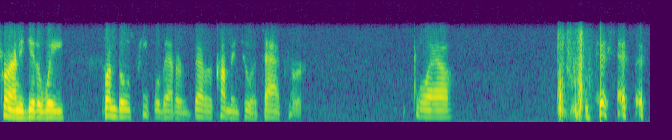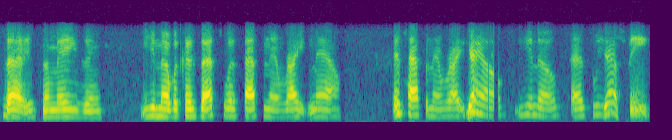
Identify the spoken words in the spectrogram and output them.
trying to get away from those people that are that are coming to attack her. Wow. that is amazing. You know, because that's what's happening right now. It's happening right yes. now, you know, as we yes. speak.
